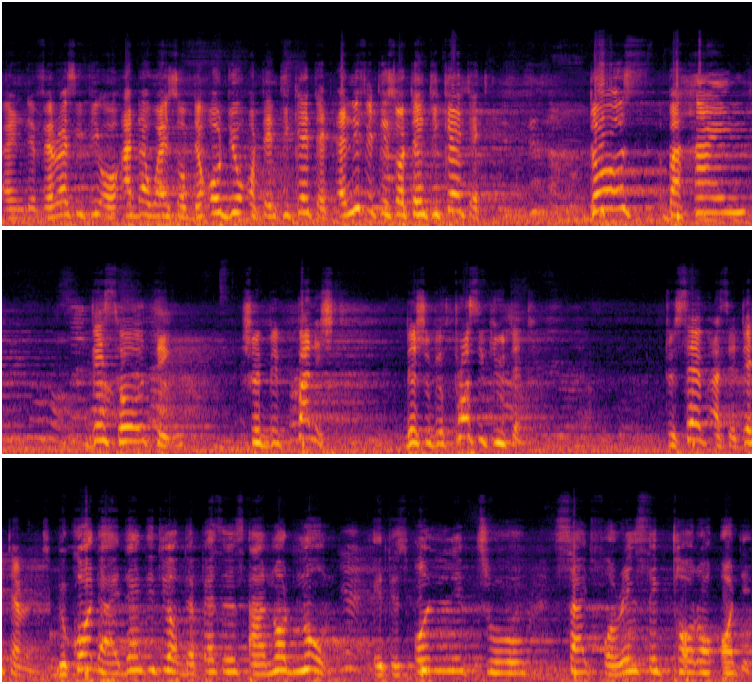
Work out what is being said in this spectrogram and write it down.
and the veracity or otherwise of the audio authenticated. And if it is authenticated, those behind this whole thing should be punished. They should be prosecuted to serve as a deterrent. because the identity of the persons are not known. It is only through such forensic thorough audit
